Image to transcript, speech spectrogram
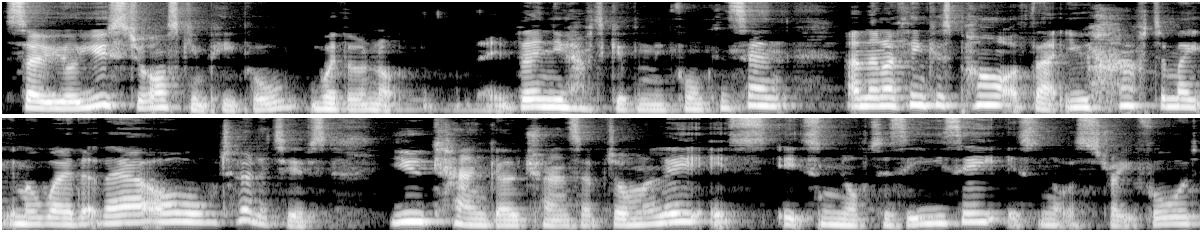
so you're used to asking people whether or not, then you have to give them informed consent. And then I think as part of that, you have to make them aware that there are alternatives. You can go transabdominally. It's, it's not as easy. It's not as straightforward.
